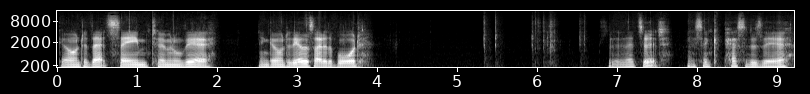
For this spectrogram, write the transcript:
go onto that same terminal there and go onto the other side of the board. So that's it. There's some capacitors there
